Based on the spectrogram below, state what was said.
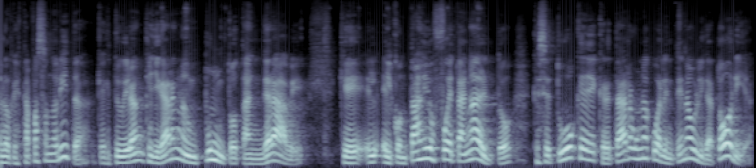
lo que está pasando ahorita, que tuvieran que llegaran a un punto tan grave, que el, contagio fue tan alto que se tuvo que decretar una cuarentena obligatoria.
